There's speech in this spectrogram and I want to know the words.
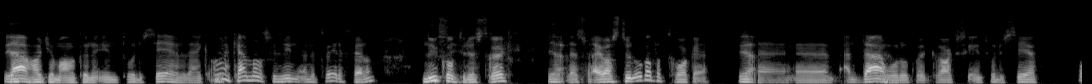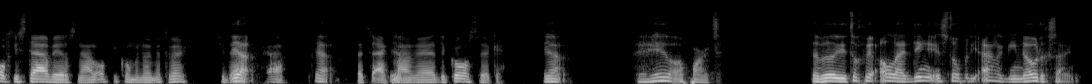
Ja. Daar had je hem al kunnen introduceren. Dan denk ik, oh, ik heb hem al eens gezien in de tweede film. Nu komt hij dus terug. Ja. Dus hij was toen ook al betrokken. Ja. En daar Ja. worden ook weer karakters geïntroduceerd. Of die sterven heel snel, of die komen nooit meer terug. Dat je denkt, ja. Ja. Dat echt Ja. maar eh, de koorstukken. Ja, heel apart. Dan wil je toch weer allerlei dingen in stoppen die eigenlijk niet nodig zijn.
